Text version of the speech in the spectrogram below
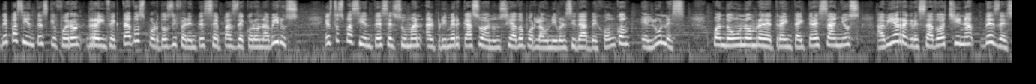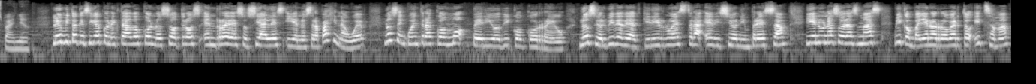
de pacientes que fueron reinfectados por dos diferentes cepas de coronavirus. Estos pacientes se suman al primer caso anunciado por la Universidad de Hong Kong el lunes, cuando un hombre de 33 años había regresado a China desde España. Lo invito a que siga conectado con nosotros en redes sociales y en nuestra página web. Nos encuentra como periódico correo. No se olvide de adquirir nuestra edición impresa y en unas horas más mi compañero Roberto Itzama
